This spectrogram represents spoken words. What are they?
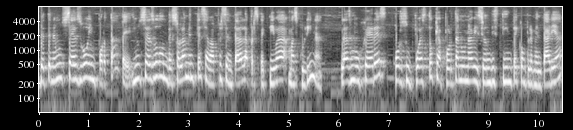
de tener un sesgo importante y un sesgo donde solamente se va a presentar a la perspectiva masculina. Las mujeres, por supuesto, que aportan una visión distinta y complementaria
